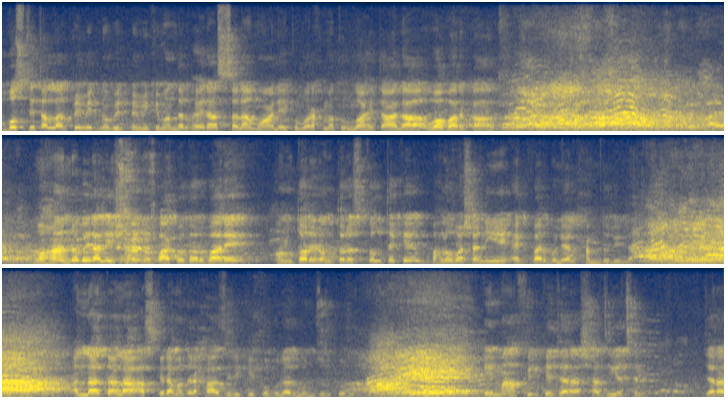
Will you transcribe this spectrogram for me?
উপস্থিত আল্লাহর প্রেমিক, নবীর প্রেমিক ইমানদার ভাইরা আসসালামু আলাইকুম রহমতুল্লাহ তাআলা ওয়া বারাকাতুহু। মহান নবীর আলিশান ও পাক দরবারে অন্তরের অন্তরস্থল থেকে ভালোবাসা নিয়ে একবার বলি আলহামদুলিল্লাহ। আল্লাহ তালা আজকের আমাদের হাজিরিকে কবুল আর মঞ্জুর করুন এই মাহফিলকে যারা সাজিয়েছেন, যারা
